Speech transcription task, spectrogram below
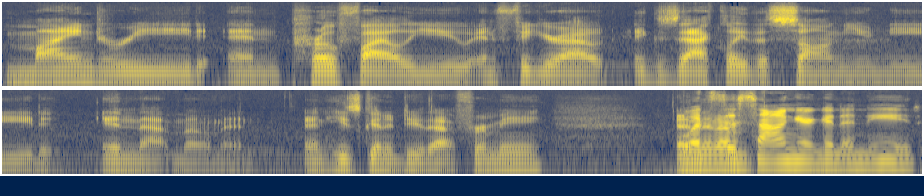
mind read and profile you and figure out exactly the song you need in that moment, and he's going to do that for me. And What's the I'm- song you're gonna need?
